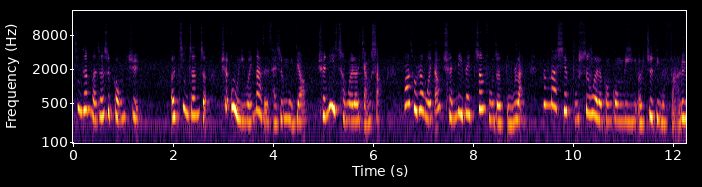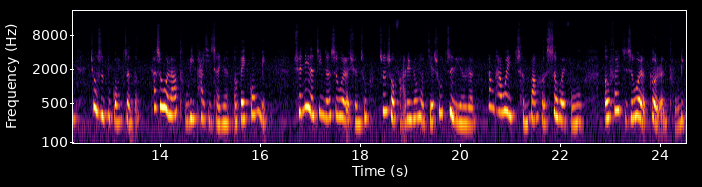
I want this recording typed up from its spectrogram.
竞争本身是工具，而竞争者却误以为那个才是目标，权力成为了奖赏。巴图认为，当权力被征服者独揽，那那些不是为了公共利益而制定的法律就是不公正的。他是为了要图利派系成员，而非公民。权力的竞争是为了选出遵守法律、拥有杰出治理的人，让他为城邦和社会服务，而非只是为了个人图利。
